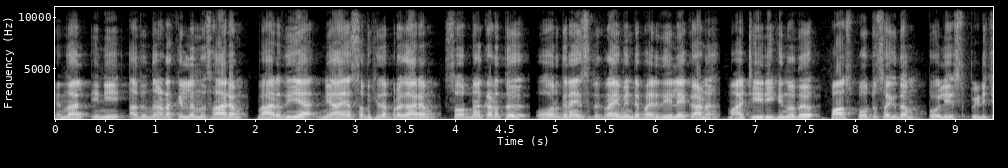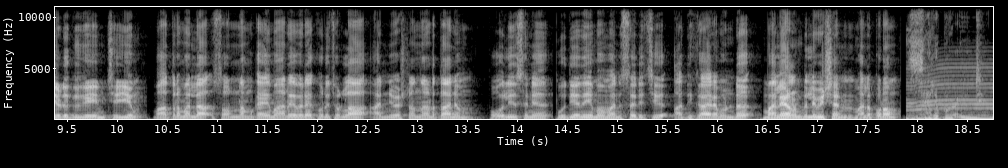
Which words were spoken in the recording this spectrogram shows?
എന്നാൽ ഇനി അത് നടക്കില്ലെന്ന് സാരം ഭാരതീയ ന്യായ സംഹിത പ്രകാരം സ്വർണക്കടത്ത് ഓർഗനൈസ്ഡ് ക്രൈമിന്റെ പരിധിയിലേക്കാണ് മാറ്റിയിരിക്കുന്നത്. പാസ്പോർട്ട് സഹിതം പോലീസ് പിടിച്ചെടുക്കുകയും ചെയ്യും. മാത്രമല്ല സ്വർണം കൈമാറിയവരെ കുറിച്ചുള്ള അന്വേഷണം നടത്താനും പോലീസിന് പുതിയ നിയമം അനുസരിച്ച് അധികാരമുണ്ട്. മലയാളം ടെലിവിഷൻ മലപ്പുറം. Celebrate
